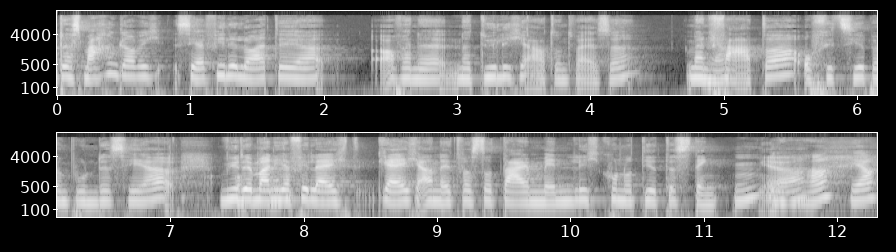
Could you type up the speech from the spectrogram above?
Das machen, glaube ich, sehr viele Leute ja auf eine natürliche Art und Weise. Mein ja. Vater, Offizier beim Bundesheer, würde okay. man ja vielleicht gleich an etwas total männlich konnotiertes denken. Ja. ja, ja.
